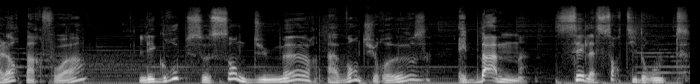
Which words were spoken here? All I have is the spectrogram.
Alors parfois, les groupes se sentent d'humeur aventureuse et bam C'est la sortie de route.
